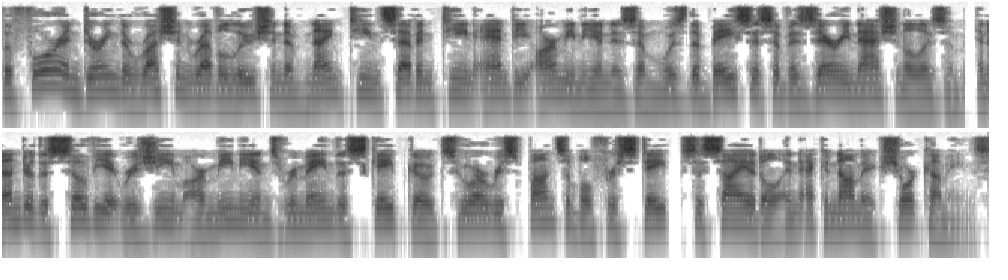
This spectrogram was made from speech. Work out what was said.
Before and during the Russian Revolution of 1917 anti-Armenianism was the basis of Azeri nationalism, and under the Soviet regime Armenians remain the scapegoats who are responsible for state, societal and economic shortcomings.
